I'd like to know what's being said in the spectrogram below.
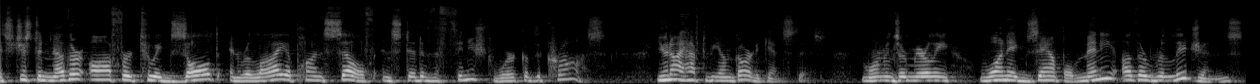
It's just another offer to exalt and rely upon self instead of the finished work of the cross. You and I have to be on guard against this. Mormons are merely one example. Many other religions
